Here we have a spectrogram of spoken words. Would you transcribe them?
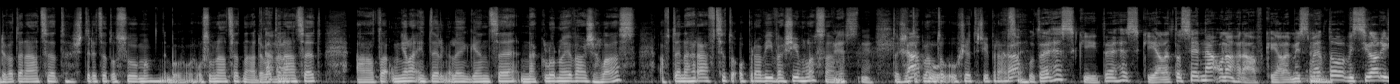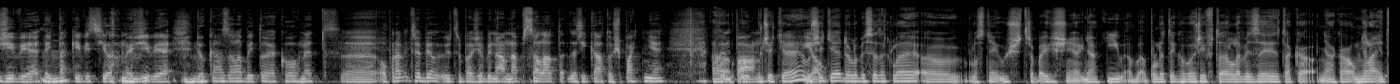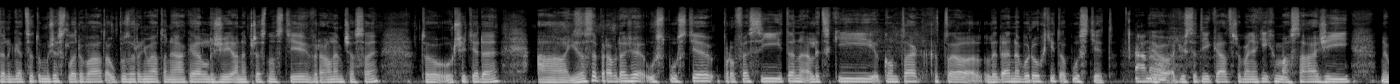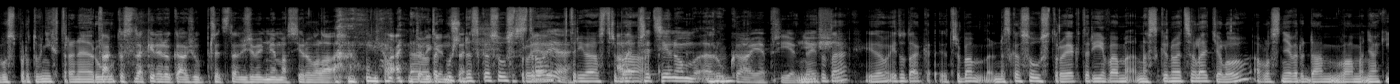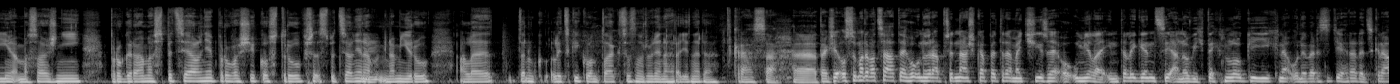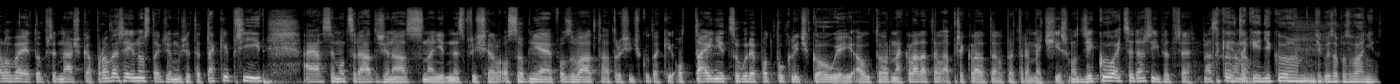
1948 nebo 1800 na 1900 ano. a ta umělá inteligence naklonuje váš hlas a v té nahrávce to opraví vaším hlasem. Jasně. Takže Chápu. takhle to ušetří práci. Chápu, to je hezký, to je hezký, ale to se jedná o nahrávky, ale my jsme ano. to vysílali živě, teď mm. taky vysíláme mm. živě. Mm. Dokázala by to jako hned uh, opravit, třeba, třeba, že by nám napsala, říká to špatně, ten pán. Určitě, jo. určitě, dalo by se takhle, uh, vlastně už třeba když nějaký politik hovoří v televizi, tak nějaká umělá inteligence to může sledovat a upozorňovat na nějaké lži a nepřesnosti v reálném čase, to určitě jde. A je zase pravda, že u spoustě profesí ten lidský kontakt lidé nebudou chtít opustit. Ano. Jo, ať už se týká třeba nějakých masáží nebo sportovních trenérů. Tak to si taky nedokážu představit, že by mě masírovala umělá inteligence. No, tak už dneska jsou stroje, stroje. který vás třeba... Ale přeci jenom ruka je příjemnější. No je to tak? Je to, je to tak. Třeba dneska jsou stroje, který vám naskenuje celé tělo a vlastně dám vám nějaký masážní program speciálně pro vaši kostru, speciálně hmm. na, na míru, ale ten lidský kontakt se samozřejmě nahradit nedá. Krása. E, takže 28. února přednáška Petra Mečíře o umělé inteligenci a nových technologiích na Univerzitě Hradec Králové. Je to přednáška pro veřejnost, takže můžete taky přijít. A já jsem moc rád, že nás na ní dnes přišel osobně pozvat a trošičku taky odtajnit, co bude pod pokličkou. Její autor, nakladatel a překladatel Petr Mečíř. Moc děkuji, ať se daří, Petře. Taky, taky děkuji, děkuji za pozvání.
